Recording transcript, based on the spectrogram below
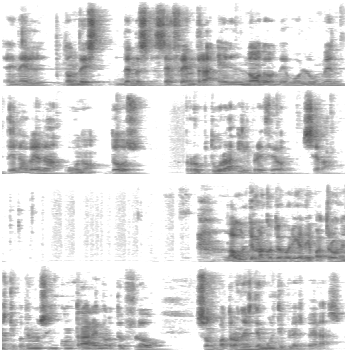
en el donde, donde se centra el nodo de volumen de la vela, 1, 2, ruptura y el precio se va. La última categoría de patrones que podemos encontrar en Flow son patrones de múltiples velas.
